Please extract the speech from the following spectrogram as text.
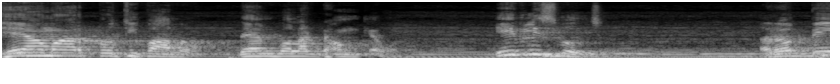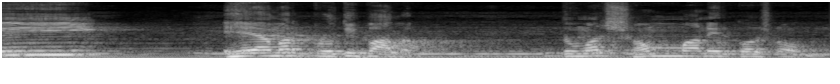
হে আমার প্রতিপালক দেখেন বলার ঢং কেমন? ইবলিশ বলছে, রব্বি, হে আমার প্রতিপালক, তোমার সম্মানের কসম,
